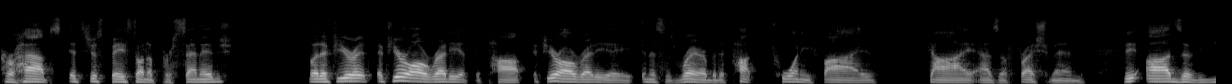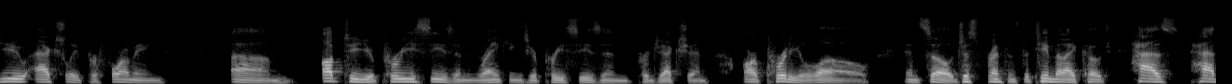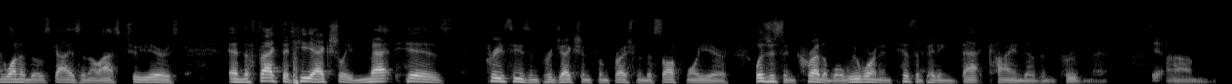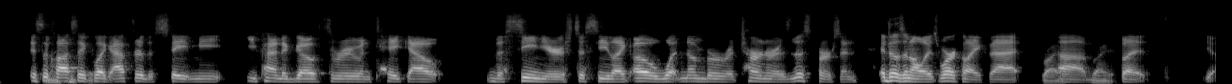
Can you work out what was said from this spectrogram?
perhaps it's just based on a percentage but if you're at if you're already at the top if you're already a and this is rare but a top 25 guy as a freshman the odds of you actually performing um, up to your preseason rankings, your preseason projection are pretty low. And so, just for instance, the team that I coach has had one of those guys in the last two years. And the fact that he actually met his preseason projection from freshman to sophomore year was just incredible. We weren't anticipating that kind of improvement. Yeah. Um, it's a classic, like after the state meet, you kind of go through and take out the seniors to see like oh what number returner is this person? It doesn't always work like that. Right um, right. but yeah.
